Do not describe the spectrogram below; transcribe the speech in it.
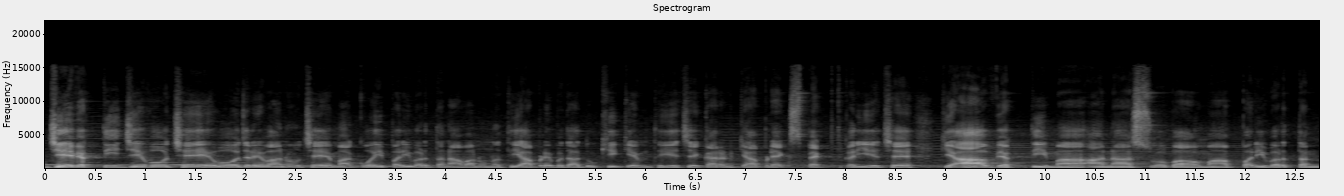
જે વ્યક્તિ જેવો છે, એવો જ રહેવાનો છે, એમાં કોઈ પરિવર્તન આવવાનું નથી. આપણે બધા દુઃખી કેમ થઈએ છીએ? કારણ કે આપણે એક્સપેક્ટ કરીએ છીએ કે આ વ્યક્તિમાં આના સ્વભાવમાં પરિવર્તન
